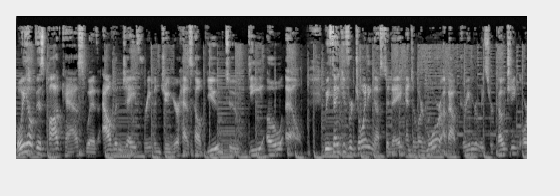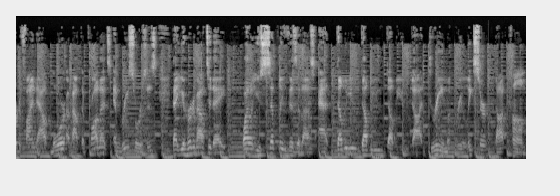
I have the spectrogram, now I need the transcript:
Well, we hope this podcast with Alvin J. Freeman Jr. has helped you to DOL. We thank you for joining us today and to learn more about Dream Releaser coaching or to find out more about the products and resources that you heard about today, why don't you simply visit us at www.dreamreleaser.com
